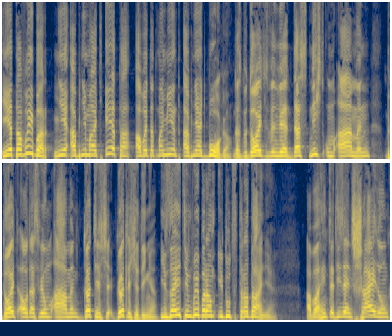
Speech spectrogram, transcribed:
И это выбор не обнимать это, а в этот момент обнять Бога. Das bedeutet, wenn wir das nicht umarmen, bedeutet auch, dass wir umarmen göttliche, göttliche Dinge. И за этим выбором идут страдания. Aber hinter dieser Entscheidung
